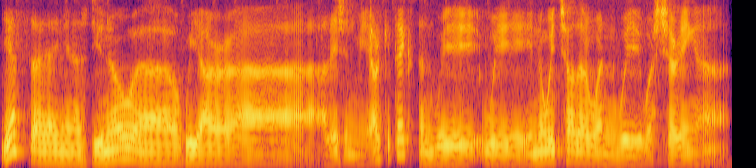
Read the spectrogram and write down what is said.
Yes, I mean, as you know, uh, we are uh, Aleix Me architects, and we, we know each other when we were sharing a,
